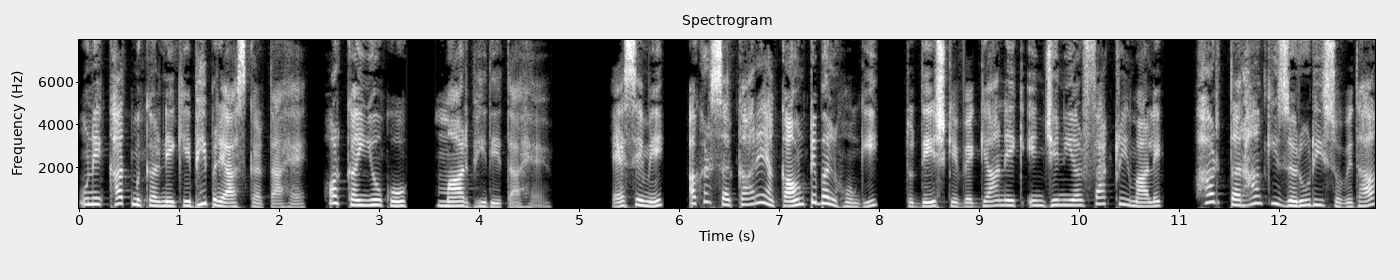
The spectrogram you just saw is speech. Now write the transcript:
उन्हें खत्म करने के भी प्रयास करता है और कईयों को मार भी देता है। ऐसे में, अगर सरकारें अकाउंटेबल होंगी तो देश के वैज्ञानिक, इंजीनियर, फैक्ट्री मालिक हर तरह की ज़रूरी सुविधा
